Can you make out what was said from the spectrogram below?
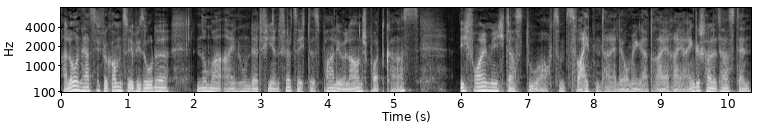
Hallo und herzlich willkommen zur Episode Nummer 144 des Paleo Lounge Podcasts. Ich freue mich, dass du auch zum zweiten Teil der Omega-3-Reihe eingeschaltet hast, denn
